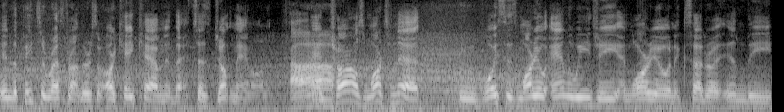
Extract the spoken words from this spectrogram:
in the pizza restaurant, there's an arcade cabinet that says Jumpman on it. Ah. And Charles Martinet, who voices Mario and Luigi and Wario and etc. in the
